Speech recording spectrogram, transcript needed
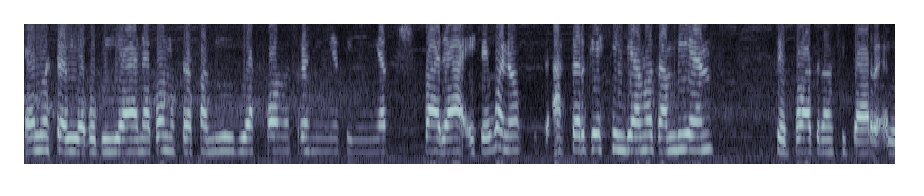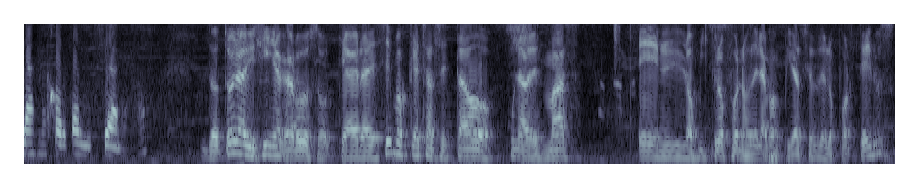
en nuestra vida cotidiana, con nuestras familias, con nuestros niños y niñas, para este, bueno, hacer que este invierno también se pueda transitar en las mejores condiciones. Doctora Virginia Cardoso, te agradecemos que hayas estado una vez más en los micrófonos de la conspiración de los porteros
